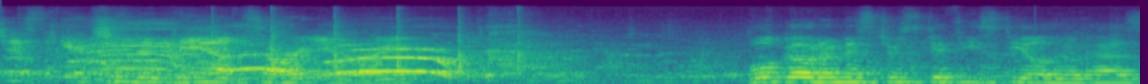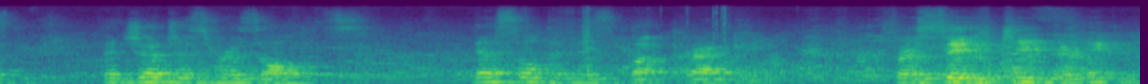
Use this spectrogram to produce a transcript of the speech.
Just itching to dance, aren't you, right? We'll go to Mr. Stiffy Steel, who has the judge's results nestled in his butt crack for safekeeping.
